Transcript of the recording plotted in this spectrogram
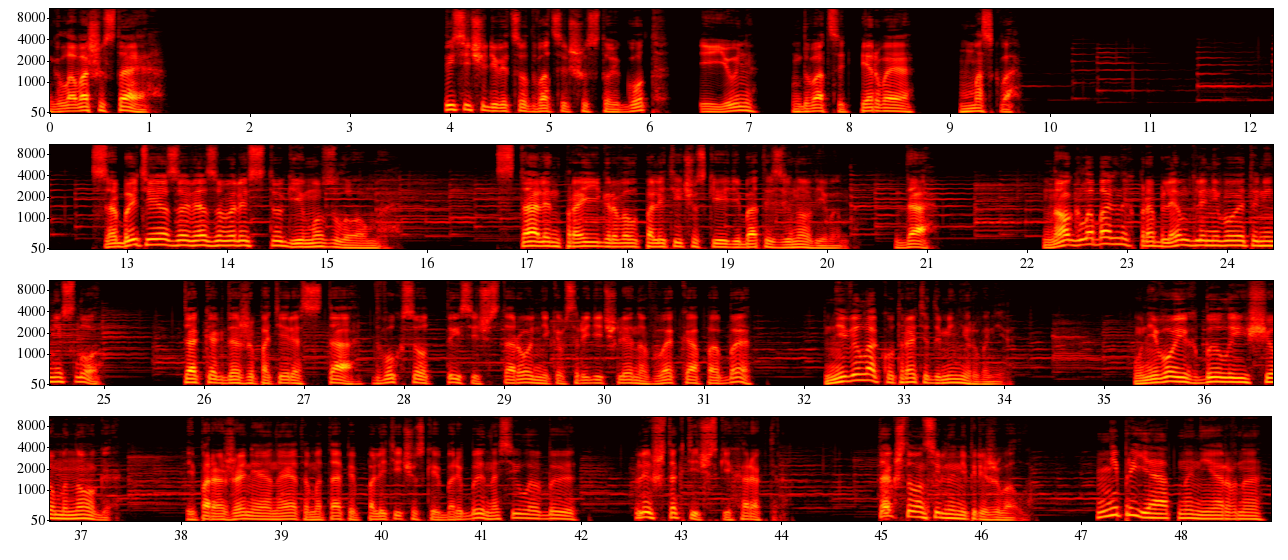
Глава шестая. 1926 год, июнь, 21 Москва. События завязывались тугим узлом. Сталин проигрывал политические дебаты с Зиновьевым. Да. Но глобальных проблем для него это не несло так как даже потеря 100-200 тысяч сторонников среди членов ВКПБ не вела к утрате доминирования. У него их было еще много, и поражение на этом этапе политической борьбы носило бы лишь тактический характер. Так что он сильно не переживал. Неприятно, нервно,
